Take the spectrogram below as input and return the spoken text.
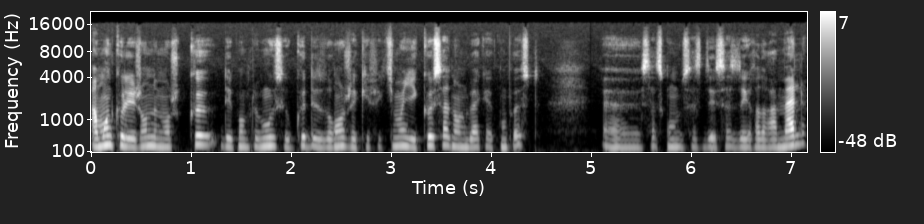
À moins que les gens ne mangent que des pamplemousses ou que des oranges et qu'effectivement il y ait que ça dans le bac à compost. Euh, ça se dégradera mal.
